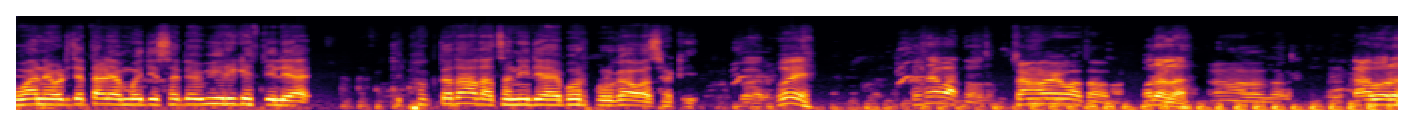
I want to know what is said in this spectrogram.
वानेवाडीच्या तळ्यामध्ये सध्या विहीर घेतलेली आहे. ती फक्त दादाचा निधी आहे भरपूर गावासाठी. बरं होय. कसं वातावरण? चांगलं आहे वातावरण. कोणाला? राणा दादा का बरं?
